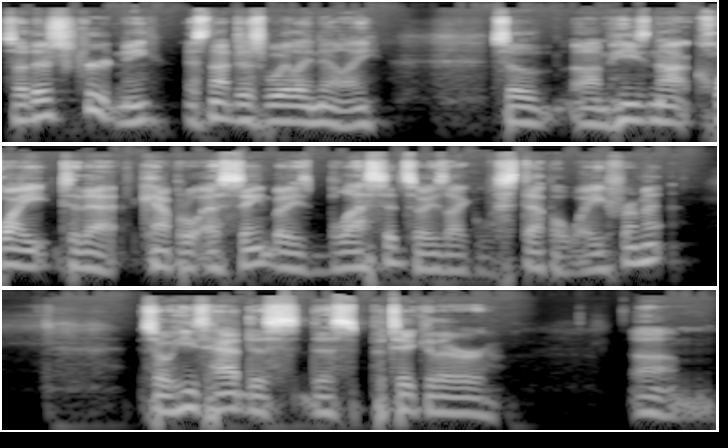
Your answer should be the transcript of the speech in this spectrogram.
So there's scrutiny. It's not just willy nilly. So um, he's not quite to that capital S saint, but he's blessed. So he's like step away from it. So he's had this this particular um,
